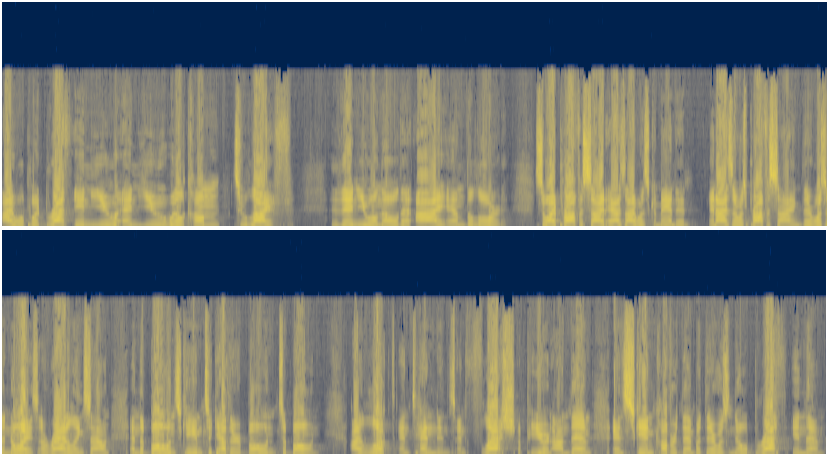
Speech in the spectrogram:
I will put breath in you, and you will come to life. Then you will know that I am the Lord. So I prophesied as I was commanded. And as I was prophesying, there was a noise, a rattling sound, and the bones came together, bone to bone. I looked, and tendons and flesh appeared on them, and skin covered them, but there was no breath in them.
